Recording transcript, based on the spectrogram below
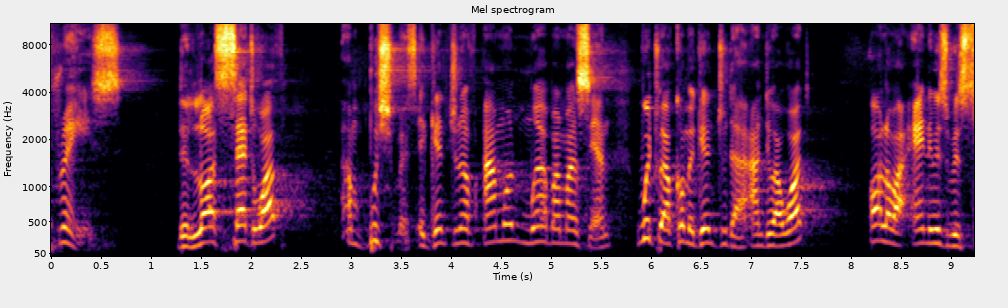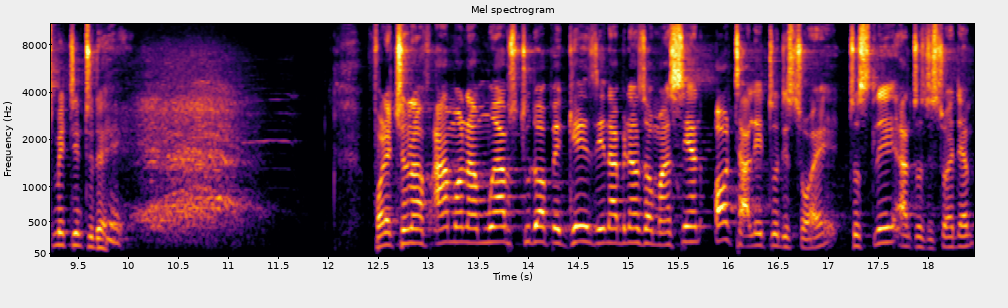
praise, the Lord set what? Ambushments against children of Ammon, Moab, and Mount Seir, which were come against Judah, and they were what? All our enemies were smitten today. For the children of Ammon and Moab stood up against the inhabitants of Mount Seir utterly to destroy, to slay, and to destroy them.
